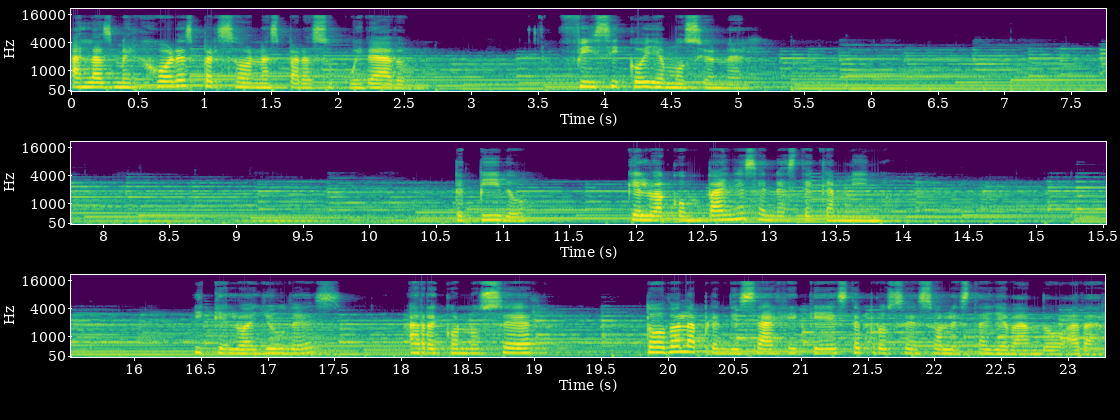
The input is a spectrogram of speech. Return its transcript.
a las mejores personas para su cuidado físico y emocional. Te pido que lo acompañes en este camino y que lo ayudes a reconocer todo el aprendizaje que este proceso le está llevando a dar.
